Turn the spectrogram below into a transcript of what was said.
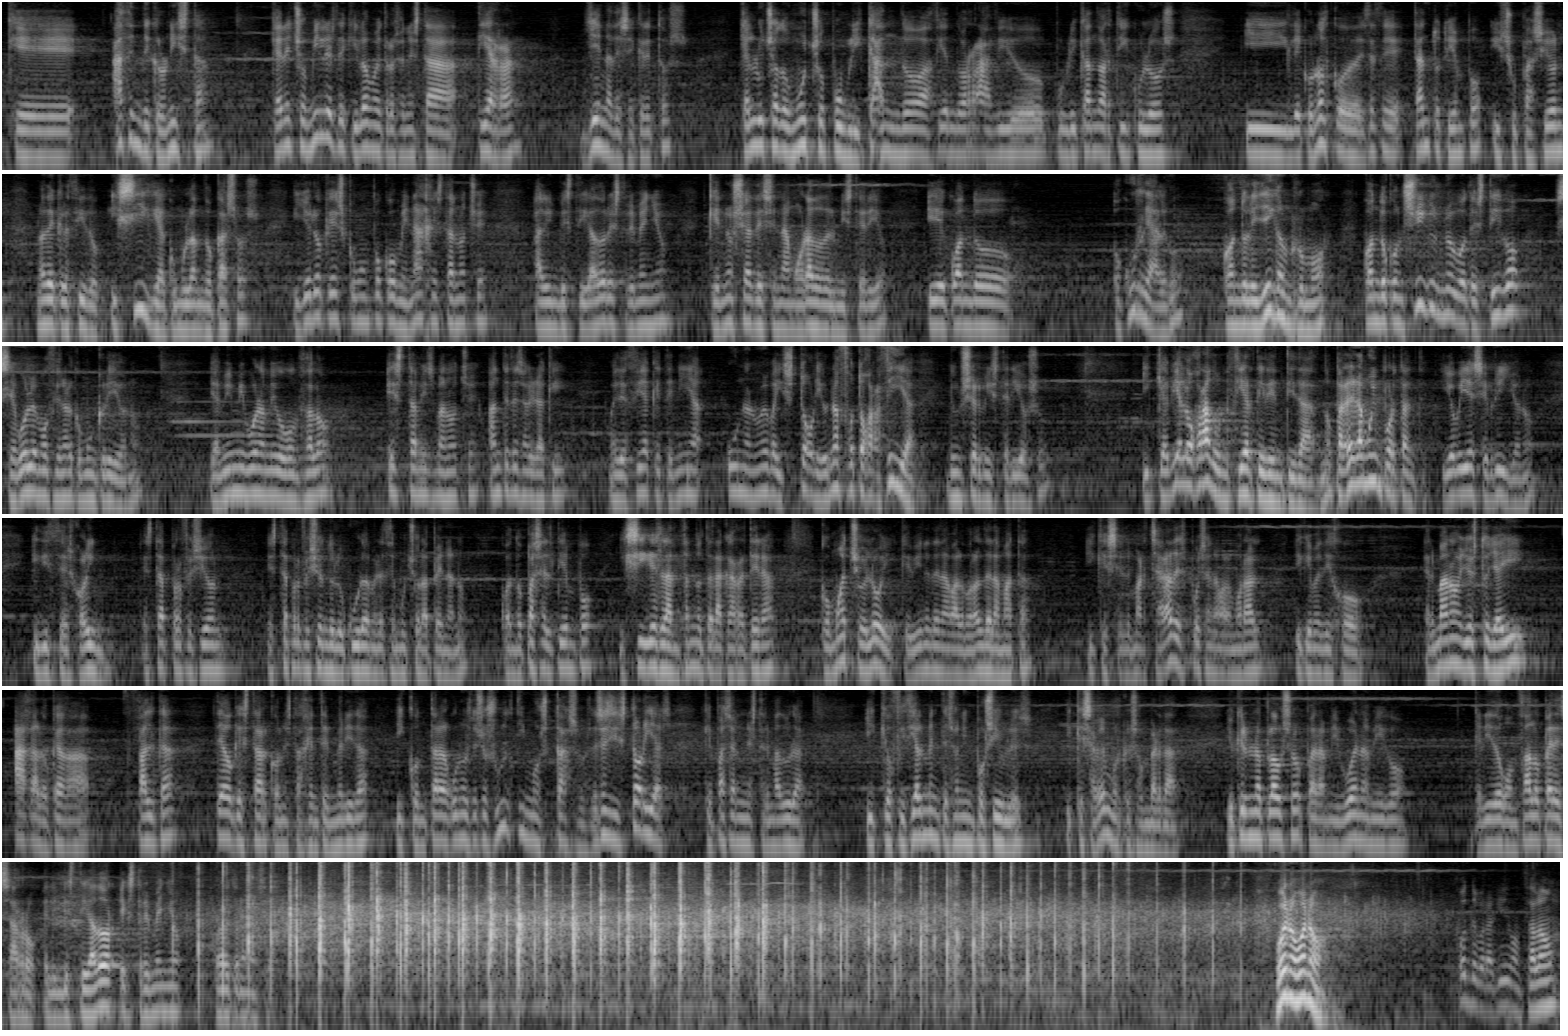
que hacen de cronista, que han hecho miles de kilómetros en esta tierra llena de secretos, que han luchado mucho publicando, haciendo radio, publicando artículos, y le conozco desde hace tanto tiempo y su pasión no ha decrecido y sigue acumulando casos, y yo creo que es como un poco homenaje esta noche al investigador extremeño que no se ha desenamorado del misterio y que cuando ocurre algo, cuando le llega un rumor, cuando consigue un nuevo testigo, se vuelve a emocionar como un crío, ¿no? Y a mí mi buen amigo Gonzalo, esta misma noche, antes de salir aquí, me decía que tenía una nueva historia, una fotografía de un ser misterioso y que había logrado una cierta identidad, ¿no? Para él era muy importante. Y yo veía ese brillo, ¿no? Y dices, Jolín, esta profesión, esta profesión de locura merece mucho la pena, ¿no? Cuando pasa el tiempo y sigues lanzándote a la carretera, como ha hecho Eloy, que viene de Navalmoral de la Mata y que se le marchará después a Navalmoral y que me dijo, hermano, yo estoy ahí, haga lo que haga falta, tengo que estar con esta gente en Mérida y contar algunos de esos últimos casos, de esas historias que pasan en Extremadura y que oficialmente son imposibles y que sabemos que son verdad. Yo quiero un aplauso para mi buen amigo, querido Gonzalo Pérez Sarro, el investigador extremeño por autonomía. Bueno, bueno. Ponte por aquí, Gonzalo,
